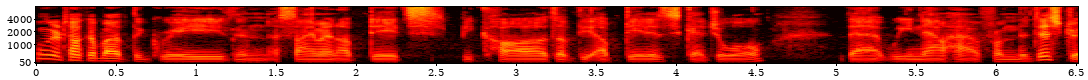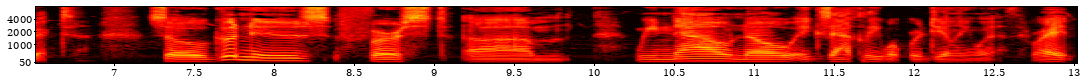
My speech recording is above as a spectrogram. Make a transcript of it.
We're going to talk about the grades and assignment updates because of the updated schedule that we now have from the district. So, good news first. Um, we now know exactly what we're dealing with, right?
